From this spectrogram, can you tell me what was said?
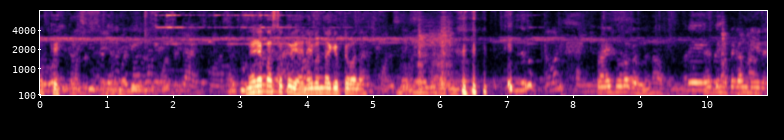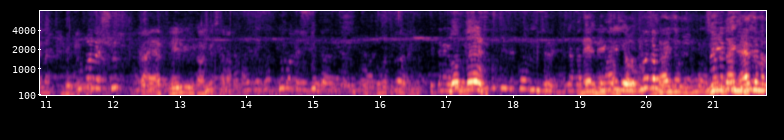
ओके मेरे पास तो कोई है नहीं बंदा गिफ्ट वाला। प्राइस थोड़ा कर लेना आप ऐसे मत करना काया फ्लेयर भी निकाल सारा दो प्लेट नहीं नहीं ऐसे मत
